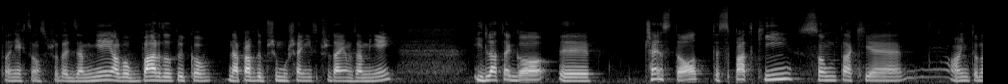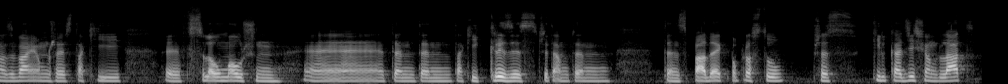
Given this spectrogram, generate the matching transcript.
to nie chcą sprzedać za mniej, albo bardzo tylko naprawdę przymuszeni sprzedają za mniej. I dlatego y, często te spadki są takie, oni to nazywają, że jest taki y, w slow motion e, ten, ten taki kryzys, czy tam ten, ten spadek. Po prostu przez kilkadziesiąt lat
